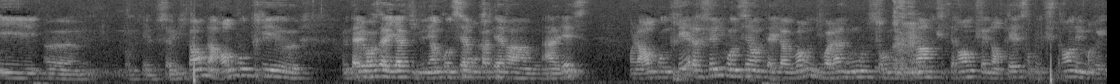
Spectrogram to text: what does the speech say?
et euh, il y a 8 ans, on a rencontré euh, Taïwa Zaya qui venait en concert au cratère à, à Alès. On l'a rencontré, à la fin du concert, on est allé la voir, on dit voilà, nous, on sommes etc., on fait un orchestre, etc., on aimerait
